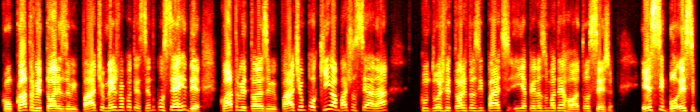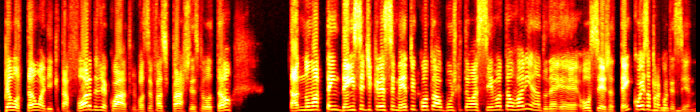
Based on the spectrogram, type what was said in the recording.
com quatro vitórias e um empate, o mesmo acontecendo com o CRB. Quatro vitórias e um empate, um pouquinho abaixo do Ceará com duas vitórias, dois empates e apenas uma derrota. Ou seja, esse, esse pelotão ali que está fora do G4, você faz parte desse pelotão, está numa tendência de crescimento, enquanto alguns que estão acima estão variando, né? É, ou seja, tem coisa para acontecer, né?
